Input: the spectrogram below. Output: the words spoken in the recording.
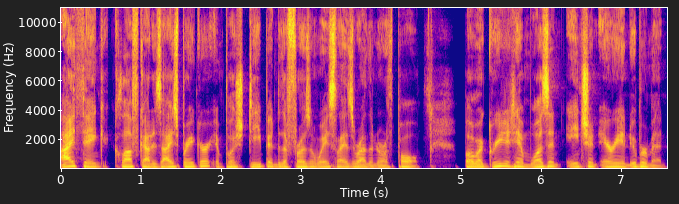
I think Cluff got his icebreaker and pushed deep into the frozen wastelands around the North Pole. But what greeted him wasn't ancient Aryan Ubermen.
